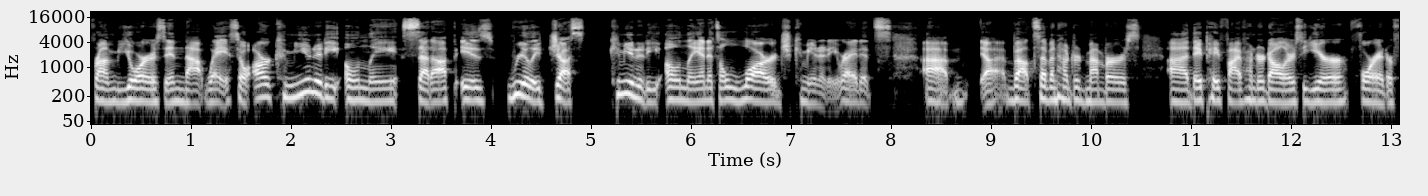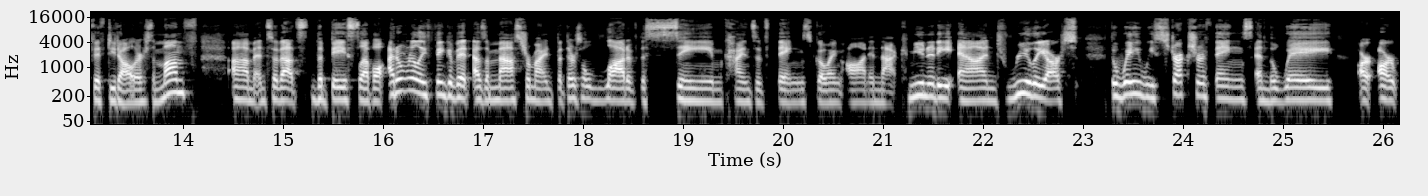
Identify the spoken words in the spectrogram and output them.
from yours in that way. So our community only setup is really just community only, and it's a large community, right? It's um, uh, about 700 members. Uh, they pay $500 a year for it or $50 a month. Um, and so that's the base level. I don't really think of it as a mastermind, but there's a lot of the same kinds of things going on in that community. And really, our the way we structure things and the way are are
